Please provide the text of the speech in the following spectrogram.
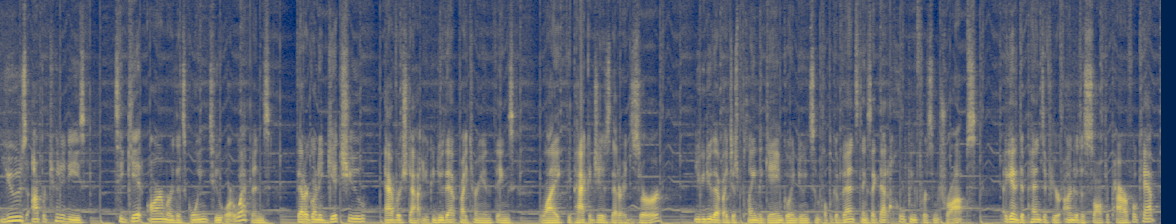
use opportunities to get armor that's going to, or weapons that are going to get you averaged out. You can do that by turning in things like the packages that are at Xur. You can do that by just playing the game, going doing some public events, things like that, hoping for some drops. Again, it depends if you're under the soft or powerful cap,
